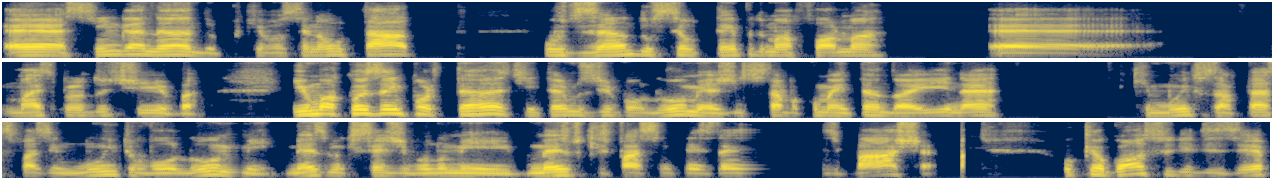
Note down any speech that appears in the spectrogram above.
é, se enganando, porque você não está usando o seu tempo de uma forma é, mais produtiva. E uma coisa importante em termos de volume, a gente estava comentando aí, né, que muitos atletas fazem muito volume, mesmo que seja de volume, mesmo que façam intensidade baixa. O que eu gosto de dizer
